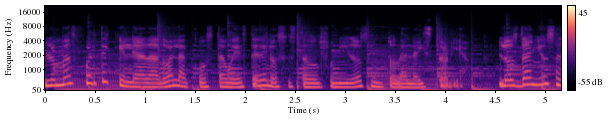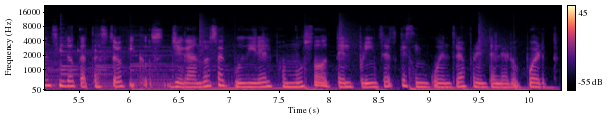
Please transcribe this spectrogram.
lo más fuerte que le ha dado a la costa oeste de los Estados Unidos en toda la historia. Los daños han sido catastróficos, llegando a sacudir el famoso Hotel Princess que se encuentra frente al aeropuerto,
